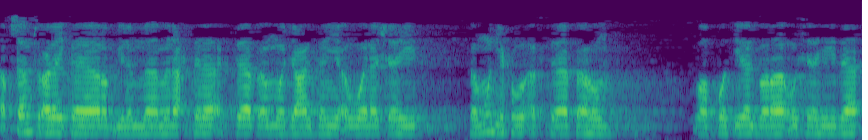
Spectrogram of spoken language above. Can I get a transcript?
أقسمت عليك يا رب لما منحتنا أكتافهم وجعلتني أول شهيد فمنحوا أكتافهم وقتل البراء شهيدا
